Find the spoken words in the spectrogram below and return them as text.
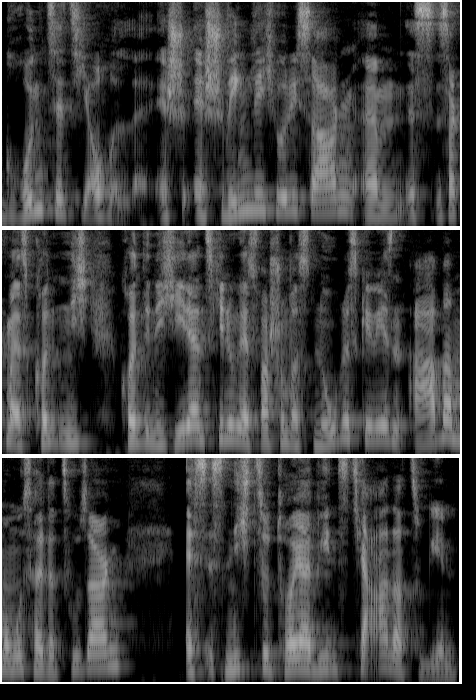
grundsätzlich auch ersch erschwinglich, würde ich sagen. Ähm, es, sag mal, es konnte nicht, konnte nicht jeder ins Kino gehen, es war schon was Nobles gewesen, aber man muss halt dazu sagen, es ist nicht so teuer wie ins Theater zu gehen.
